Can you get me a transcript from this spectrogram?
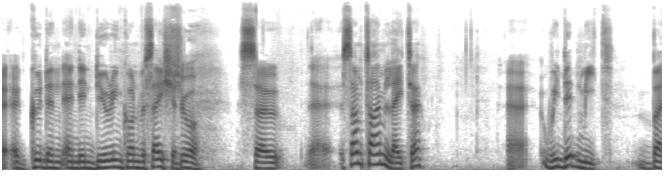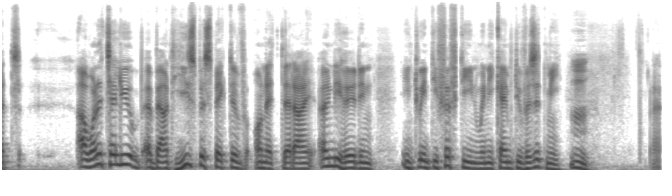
a good and, and enduring conversation. Sure. So, uh, sometime later, uh, we did meet, but I want to tell you about his perspective on it that I only heard in, in 2015 when he came to visit me, Hmm. Uh,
